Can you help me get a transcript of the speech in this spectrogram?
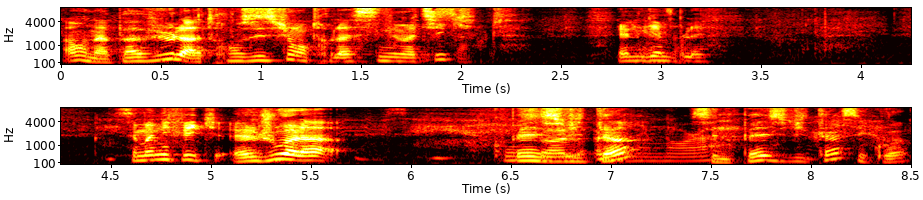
Ah, on n'a pas vu la transition entre la cinématique et le gameplay. C'est magnifique, elle joue à la PS. Vita C'est une PS Vita, c'est quoi?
